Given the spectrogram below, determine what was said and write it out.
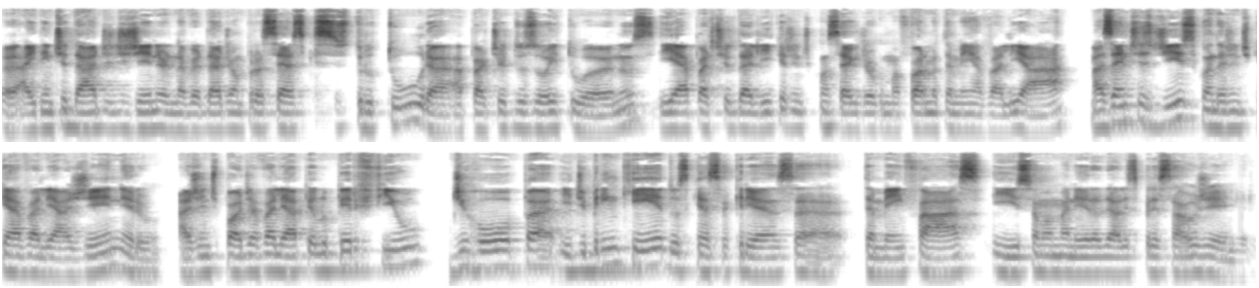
A identidade de gênero, na verdade, é um processo que se estrutura a partir dos oito anos e é a partir dali que a gente consegue, de alguma forma, também avaliar. Mas antes disso, quando a gente quer avaliar gênero, a gente pode avaliar pelo perfil de roupa e de brinquedos que essa criança também faz, e isso é uma maneira dela expressar o gênero.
